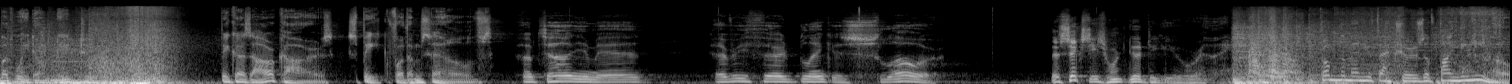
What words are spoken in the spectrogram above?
But we don't need to. Because our cars speak for themselves. I'm telling you, man, every third blink is slower. The 60s weren't good to you, were they? From the manufacturers of Finding Nemo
